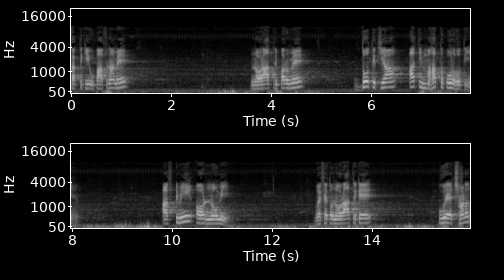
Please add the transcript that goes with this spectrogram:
शक्ति की उपासना में, नवरात्रि पर्व में दो तिथियाँ अति महत्वपूर्ण होती हैं। अष्टमी और नवमी। वैसे तो नवरात्र के पूरे क्षण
